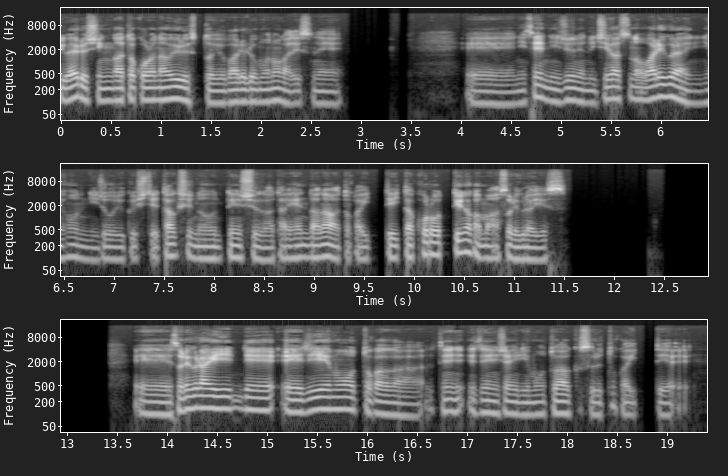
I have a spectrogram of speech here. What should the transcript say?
いわゆる新型コロナウイルスと呼ばれるものがですね、えー2020年の1月の終わりぐらいに日本に上陸してタクシーの運転手が大変だなとか言っていた頃っていうのがまあそれぐらいです。えーそれぐらいで、えー GMO とかが全社にリモートワークするとか言って、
